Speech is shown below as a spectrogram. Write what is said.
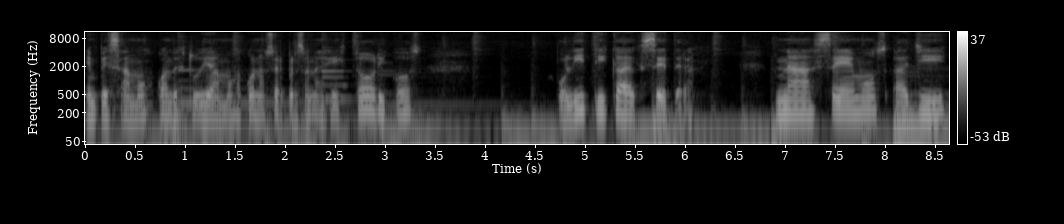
empezamos cuando estudiamos a conocer personajes históricos, política, etc. Nacemos allí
